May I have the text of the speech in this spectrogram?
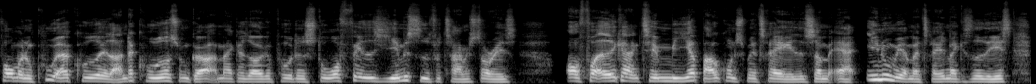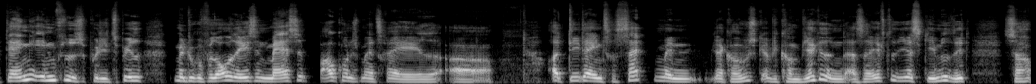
får man nogle QR-koder eller andre koder, som gør, at man kan logge på den store fælles hjemmeside for Time Stories, og få adgang til mere baggrundsmateriale, som er endnu mere materiale, man kan sidde og læse. Det har ingen indflydelse på dit spil, men du kan få lov at læse en masse baggrundsmateriale, og, og det der er da interessant, men jeg kan huske, at vi kom virkeligheden, altså efter de har skimmet lidt, så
